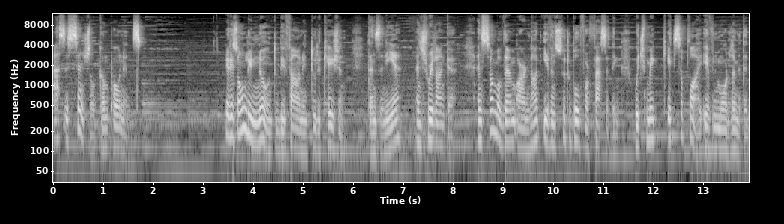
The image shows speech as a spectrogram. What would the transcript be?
as essential components. It is only known to be found in locations, Tanzania and Sri Lanka, and some of them are not even suitable for faceting, which make its supply even more limited.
